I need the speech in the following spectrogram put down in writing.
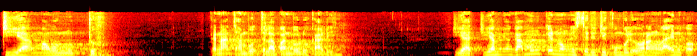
Dia mau nuduh, kena cambuk 80 kali. Dia diam, ya nggak mungkin mau istri dikumpuli orang lain kok.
